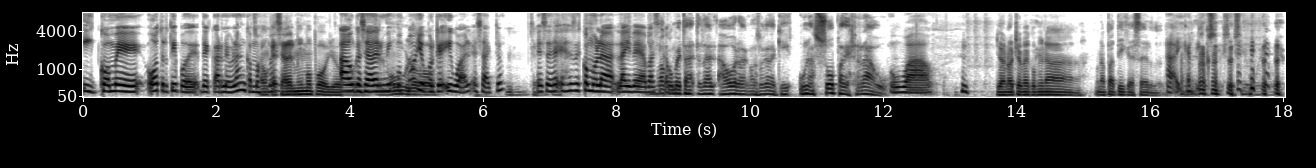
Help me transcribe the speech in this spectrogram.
y come otro tipo de, de carne blanca, más o Aunque menos. sea del mismo pollo. Aunque sea del el mismo pollo, porque igual, exacto. sí, Ese- Esa es como la, la idea Vamos a básica. comer ahora, cuando salga de aquí, una sopa de rau. Wow. Yo anoche me comí una, una patica de cerdo. Ay, qué rico. Sí, sí, sí, bueno, bueno.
